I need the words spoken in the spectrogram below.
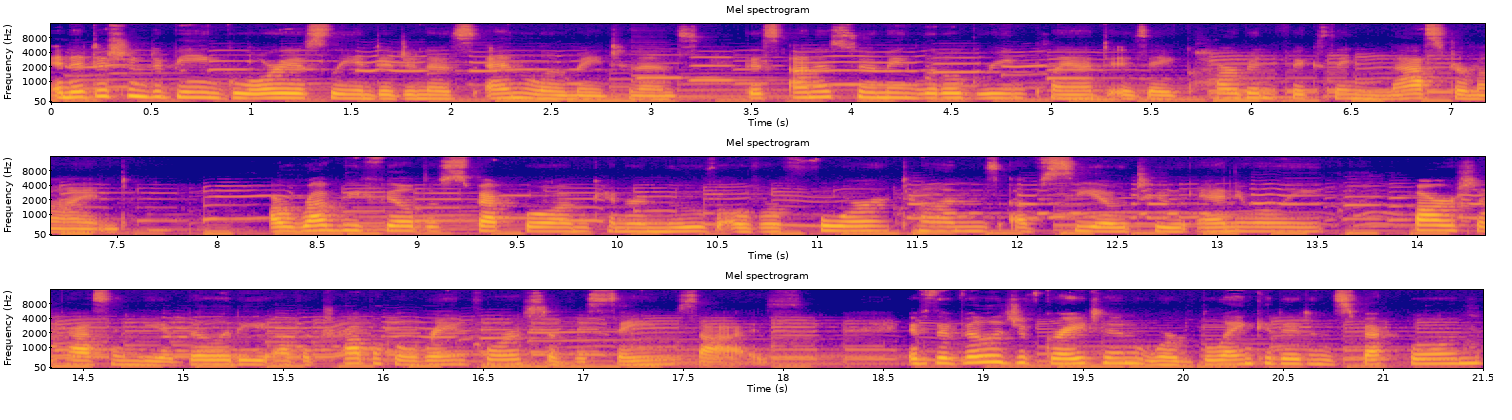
In addition to being gloriously indigenous and low maintenance, this unassuming little green plant is a carbon fixing mastermind. A rugby field of spekboom can remove over 4 tons of CO2 annually, far surpassing the ability of a tropical rainforest of the same size. If the village of Greyton were blanketed in spekboom,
